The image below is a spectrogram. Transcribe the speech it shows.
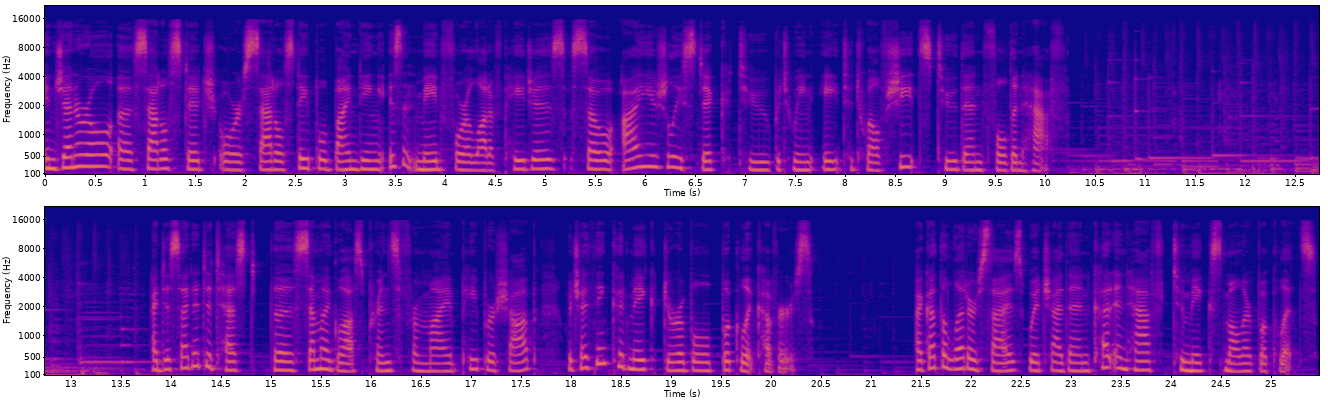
In general, a saddle stitch or saddle staple binding isn't made for a lot of pages, so I usually stick to between 8 to 12 sheets to then fold in half. I decided to test the semi-gloss prints from my paper shop, which I think could make durable booklet covers. I got the letter size, which I then cut in half to make smaller booklets.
